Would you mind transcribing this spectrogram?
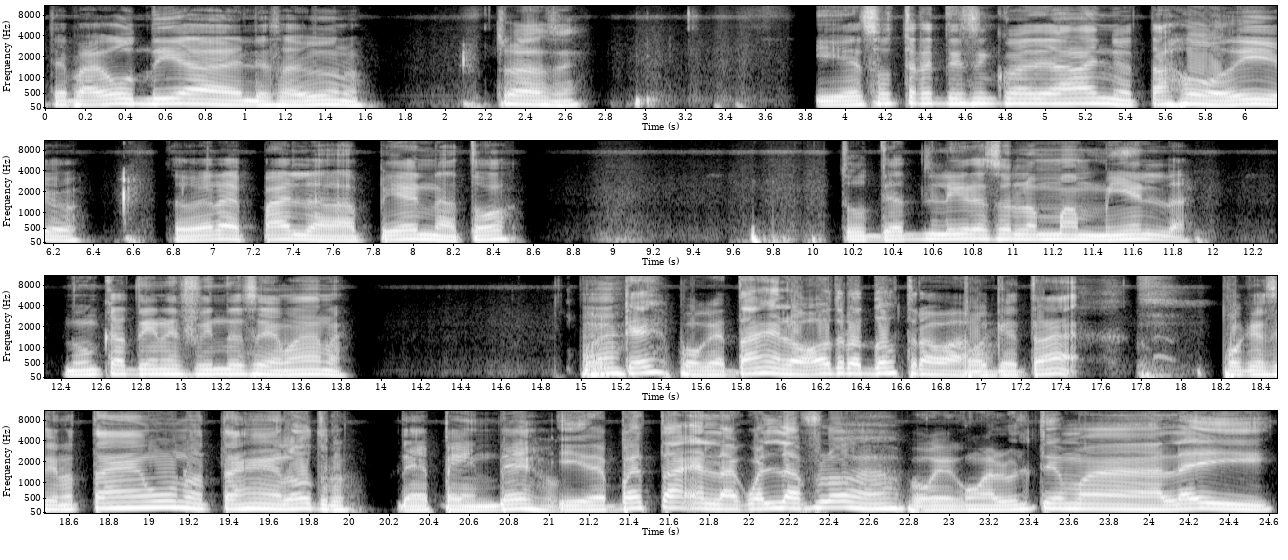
te pagó un día el desayuno. Eso es así. Y esos 35 días al año estás jodido. Te duele la espalda, las piernas, todo. Tus días libres son los más mierda. Nunca tienes fin de semana. ¿Por Ah, qué? Porque estás en los otros dos trabajos. Porque está, porque si no estás en uno, estás en el otro. De pendejo. Y después estás en la cuerda floja, porque con la última ley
